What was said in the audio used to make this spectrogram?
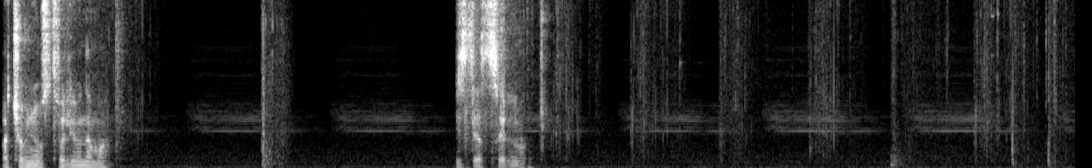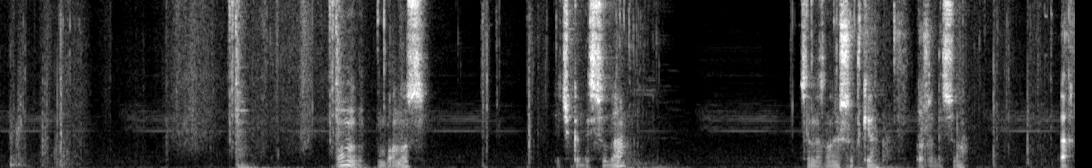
А чого в нього стволів нема? Піздець сильно. О, бонус. Ячка десь сюди. Це не знаю, що таке. Тоже десь сюди. Так.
